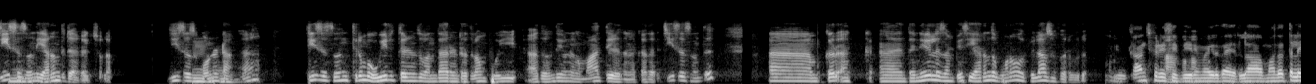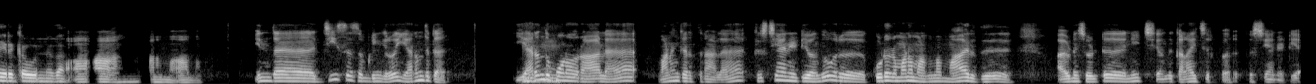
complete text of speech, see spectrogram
ஜீசஸ் வந்து. இறந்துட்டாரு ஆக்சுவலா ஜீசஸ். கொண்டுட்டாங்க ஜீசஸ் வந்து திரும்ப உயிர் தெழுந்து வந்தாருன்றதுலாம் போய் அது வந்து இவனுங்க மாத்தி எழுதின கதை ஜீசஸ் வந்து இந்த நியூலிசம் பேசி இறந்து போன ஒரு பிலாசபர் அவரு கான்ஸ்பிரசி தியரி மாதிரி தான் எல்லா மதத்திலயும் இருக்க ஒண்ணுதான் ஆமா ஆமா. இந்த ஜீசஸ் அப்படிங்கிறவர் இறந்துட்டாரு. இறந்து. போன ஒரு ஆளை வணங்குறதுனால கிறிஸ்டியானிட்டி வந்து ஒரு கொடூரமான மதமா மாறுது அப்படின்னு சொல்லிட்டு நீட்சி வந்து கலாய்ச்சிருப்பாரு கிறிஸ்டியானிட்டிய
